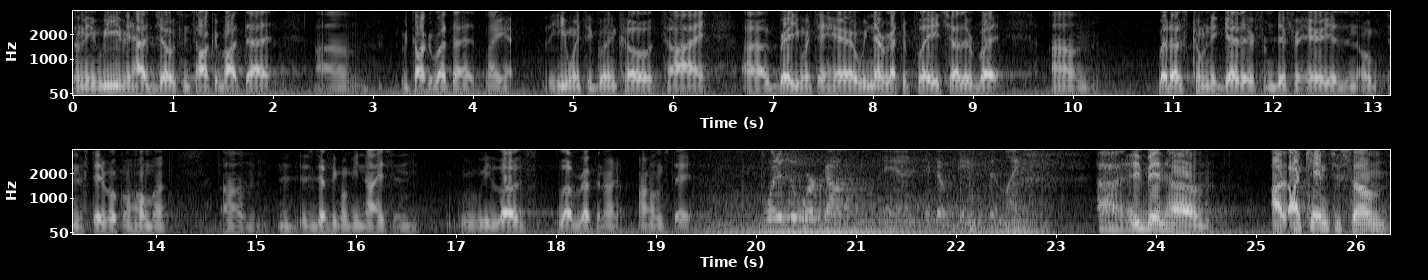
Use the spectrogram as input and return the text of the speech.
I mean, we even had jokes and talked about that. Um, we talked about that like he went to Glencoe, Ty, uh, Brady went to Harrah. We never got to play each other, but um, but us coming together from different areas in, in the state of Oklahoma um, is, is definitely going to be nice, and we love love repping our, our home state. What have the workouts and, and pickup games been like? Uh, they've been. Um, I, I, came to some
